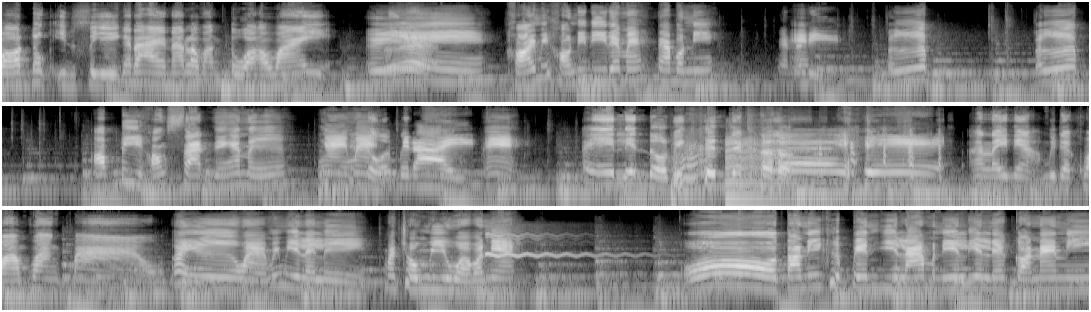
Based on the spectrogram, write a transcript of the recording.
บอสนกอินทรีก็ได้นะ ระวังตัวเอาไว้ เอ้ยขอให้มีของดีๆได้ไหมด้านบนนี้งั้นนะดิตึ๊บตึ๊บ ออบบี้ของสัตว์อย่างนั้นเหรอง่ายมากโดดไม่ได้แม่เอเลียนโดดไม่ขึ้นจะเกิดเฮ้ยอะไรเนี่ยมีแต่ความว่างเปล่าเอ้ยเออว่ะไม่มีอะไรเลย มาชมวิวอะวันเนี้ยโอ้ ตอนนี้คือเป็นยีราฟเหมันเอเลี่ยนแล้วก่อนหน้านี้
